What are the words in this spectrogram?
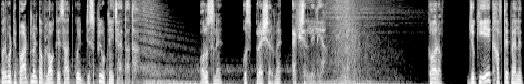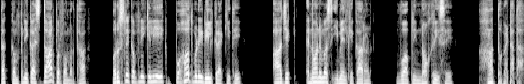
पर वो डिपार्टमेंट ऑफ़ लॉ के साथ कोई डिस्प्यूट नहीं चाहता था। और उसने उस प्रेशर में एक्शन ले लिया। गौरव, जो कि एक हफ़्ते पहले तक कंपनी का स्टार परफॉर्मर था और उसने कंपनी के लिए एक बहुत बड़ी डील क्रैक की थी, आज एक एनोनिमस ईमेल के कारण वो अपनी नौकरी से हाथ धो बैठा था।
